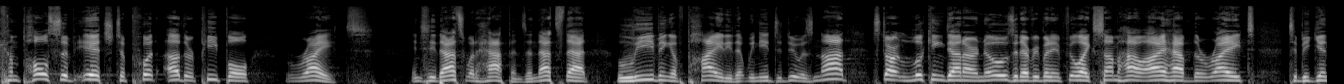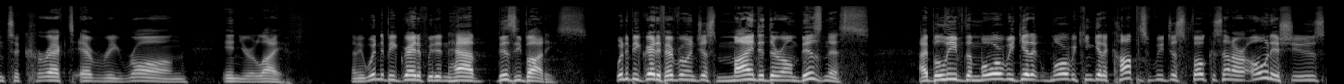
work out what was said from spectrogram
compulsive itch to put other people right. And you see, that's what happens. And that's that leaving of piety that we need to do is not start looking down our nose at everybody and feel like somehow I have the right to begin to correct every wrong in your life. I mean, wouldn't it be great if we didn't have busybodies? Wouldn't it be great if everyone just minded their own business? I believe the more we get more we can get accomplished if we just focus on our own issues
